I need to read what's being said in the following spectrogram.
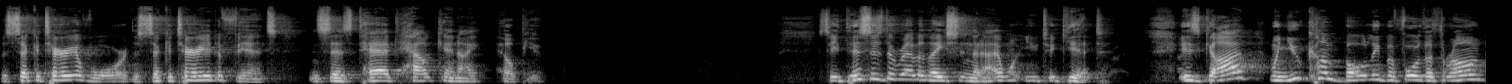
the Secretary of War, the Secretary of Defense, and says, Tad, how can I help you? See, this is the revelation that I want you to get. Is God, when you come boldly before the throne,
